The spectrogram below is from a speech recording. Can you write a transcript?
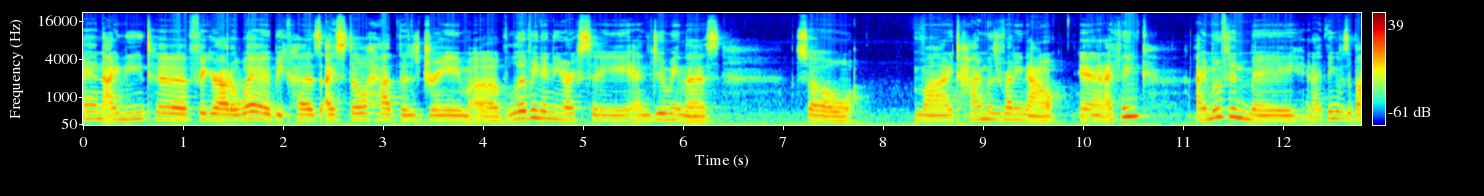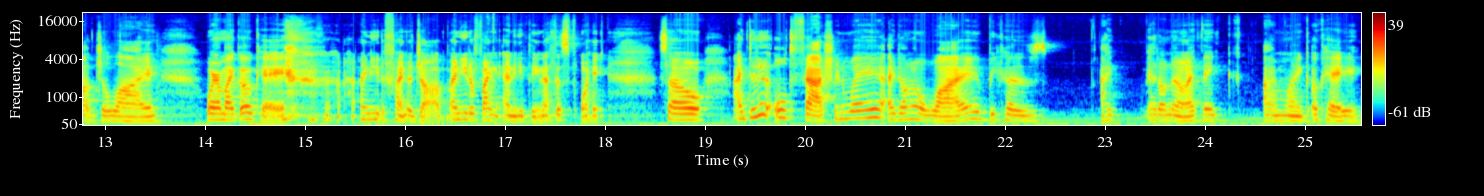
And I need to figure out a way because I still had this dream of living in New York City and doing this. So my time was running out. And I think I moved in May, and I think it was about July, where I'm like, okay, I need to find a job. I need to find anything at this point. So I did it old fashioned way. I don't know why, because I I don't know. I think I'm like, okay,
